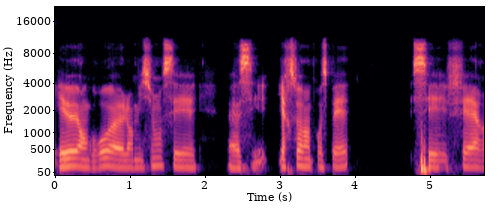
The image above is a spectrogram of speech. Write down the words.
et eux, en gros, leur mission, c'est, c'est ils reçoivent un prospect, c'est faire,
